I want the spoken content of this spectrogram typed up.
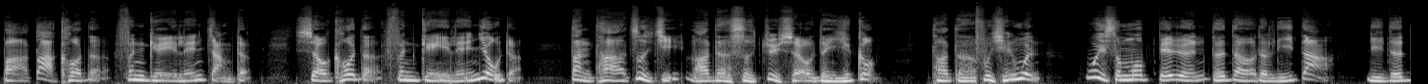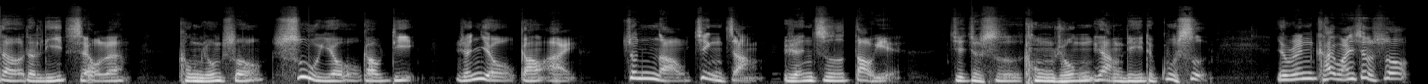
把大颗的分给年长的，小颗的分给年幼的，但他自己拿的是最小的一个。他的父亲问：“为什么别人得到的梨大？”你得到的梨小呢，孔融说：“树有高低，人有高矮，尊老敬长，人之道也。”这就是孔融让梨的故事。有人开玩笑说，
